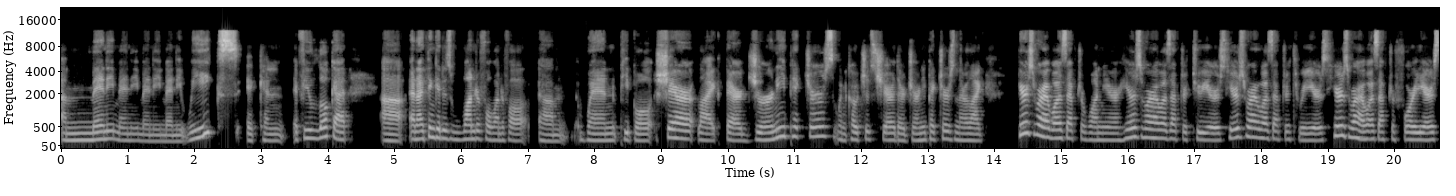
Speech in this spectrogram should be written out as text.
a many, many, many, many weeks. It can, if you look at uh, and I think it is wonderful, wonderful um, when people share like their journey pictures, when coaches share their journey pictures and they're like, here's where I was after one year, here's where I was after two years, here's where I was after three years, here's where I was after four years,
